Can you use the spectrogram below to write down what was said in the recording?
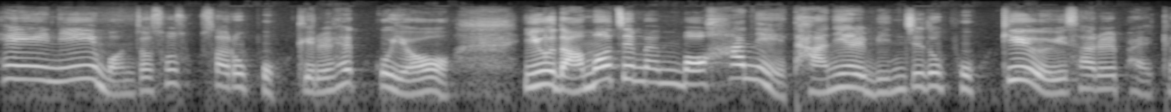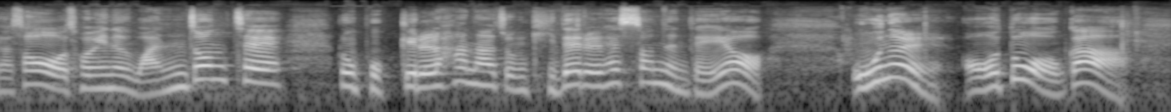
혜인이 먼저 소속사로 복귀를 했고요. 이후 나머지 멤버 한이, 다니엘, 민지도 복귀 의사를 밝혀서 저희는 완전체로 복귀를 하나 좀 기대를 했었는데요. 오늘 어도어가 이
